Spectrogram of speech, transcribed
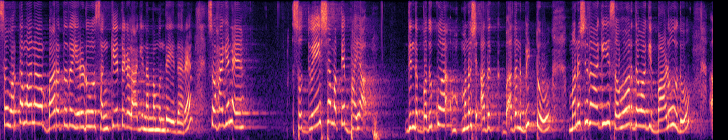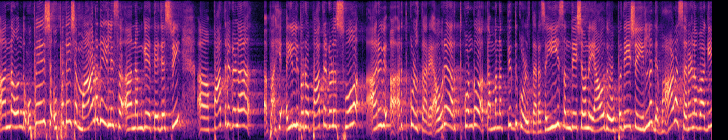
ಸೊ ವರ್ತಮಾನ ಭಾರತದ ಎರಡು ಸಂಕೇತಗಳಾಗಿ ನಮ್ಮ ಮುಂದೆ ಇದ್ದಾರೆ. ಸೊ ಹಾಗೆಯೇ ಸೊ, ದ್ವೇಷ ಮತ್ತು ಭಯ ದಿಂದ ಬದುಕುವ ಮನುಷ್ಯ ಅದಕ್ಕೆ ಅದನ್ನು ಬಿಟ್ಟು ಮನುಷ್ಯರಾಗಿ ಸೌಹಾರ್ದವಾಗಿ ಬಾಳುವುದು ಅನ್ನೋ ಒಂದು ಉಪದೇಶ ಉಪದೇಶ ಮಾಡದೆ ಇಲ್ಲಿ ಸ ನಮಗೆ ತೇಜಸ್ವಿ ಪಾತ್ರಗಳ ಇಲ್ಲಿ ಬರುವ ಪಾತ್ರಗಳು ಸ್ವ ಅರಿವಿ ಅರ್ಥಕೊಳ್ತಾರೆ ಅವರೇ ಅರ್ಥಕೊಂಡು ತಮ್ಮನ್ನು ತಿದ್ದುಕೊಳ್ತಾರೆ. ಸೊ ಈ ಸಂದೇಶವನ್ನು ಯಾವುದೇ ಉಪದೇಶ ಇಲ್ಲದೆ ಬಹಳ ಸರಳವಾಗಿ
